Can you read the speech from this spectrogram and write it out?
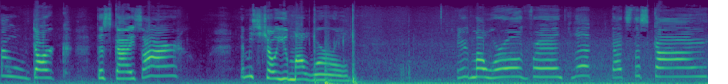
how dark the skies are. Let me show you my world. Here's my world, friends. Look, that's the sky.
